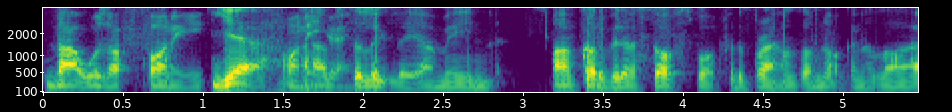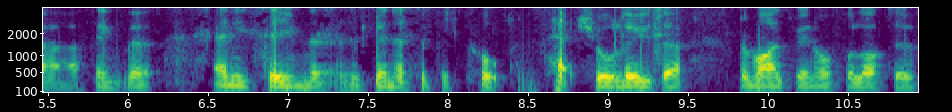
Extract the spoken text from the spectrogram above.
That was a funny, yeah, funny absolutely. Game. I mean, I've got a bit of a soft spot for the Browns. I'm not going to lie. I think that any team that has been a perpetual loser reminds me an awful lot of,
